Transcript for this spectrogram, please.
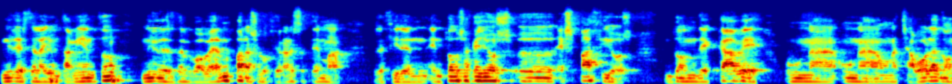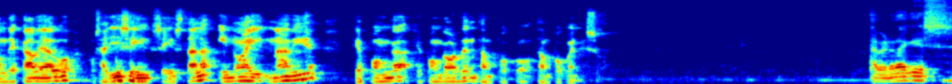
ni desde el ayuntamiento ni desde el gobierno para solucionar ese tema. Es decir, en, en todos aquellos uh, espacios donde cabe una, una, una, chabola, donde cabe algo, pues allí se, se, instala y no hay nadie que ponga, que ponga orden tampoco, tampoco en eso. La verdad que es,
